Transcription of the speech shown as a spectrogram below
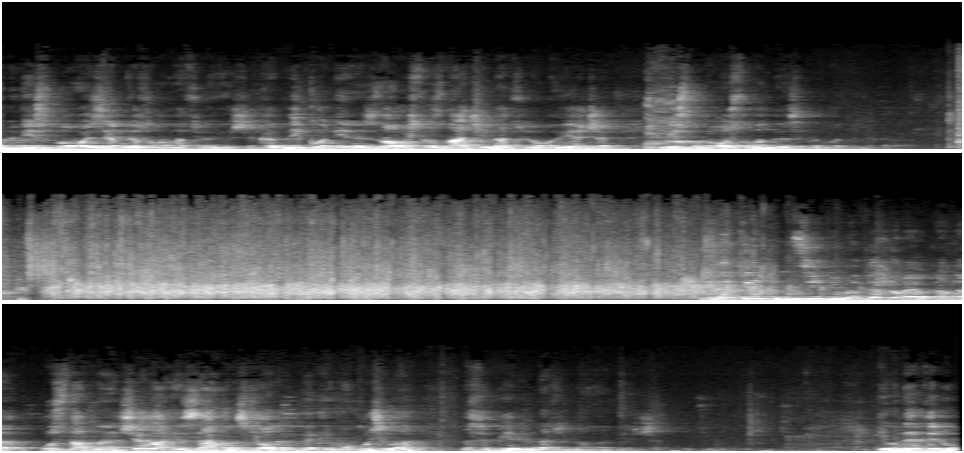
Prvi smo u ovoj zemlji osnovali nacionalno vijeće. Kad niko nije ne znao što znači nacionalno vijeće, mi smo ga osnovali 91. godine. I na tim principima država je odgradila ustavna načela i zakonske odredbe i omogućila da se biraju nacionalna vijeća. I u nedelju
